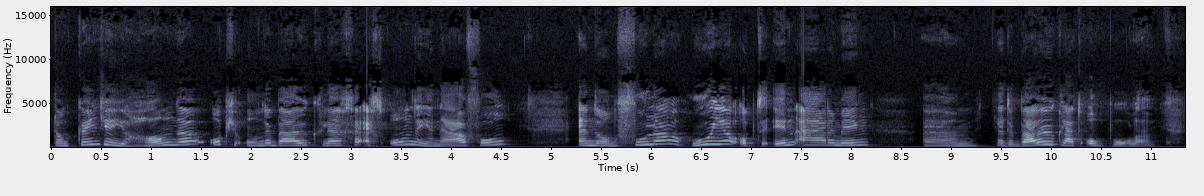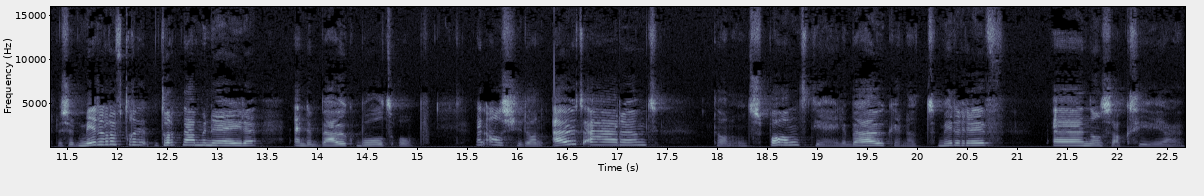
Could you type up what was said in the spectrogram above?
dan kun je je handen op je onderbuik leggen, echt onder je navel. En dan voelen hoe je op de inademing um, ja, de buik laat opbollen. Dus het middenrif drukt naar beneden en de buik bolt op. En als je dan uitademt, dan ontspant die hele buik en dat middenrif. En dan zakt hij weer.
